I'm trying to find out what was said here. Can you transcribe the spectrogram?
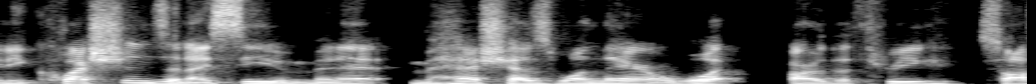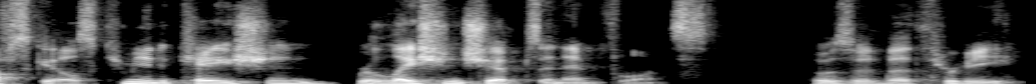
Any questions? And I see Mahesh has one there. What are the three soft skills? Communication, relationships, and influence. Those are the three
